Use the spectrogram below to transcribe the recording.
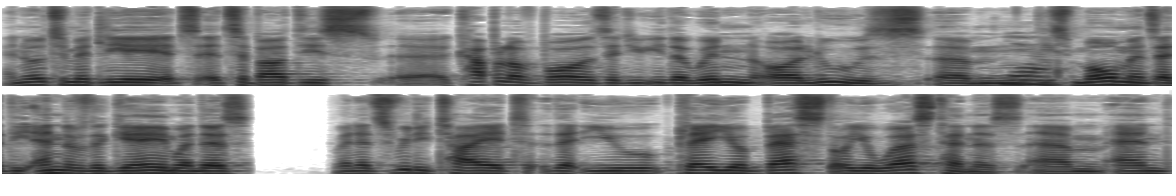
And ultimately, it's it's about these uh, couple of balls that you either win or lose. Um, yeah. These moments at the end of the game when there's when it's really tight that you play your best or your worst tennis. Um, and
